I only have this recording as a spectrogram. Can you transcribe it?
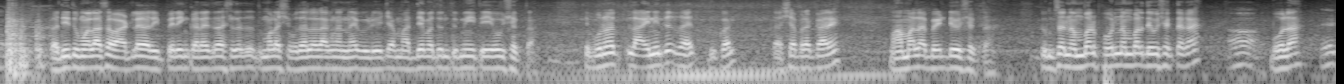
सगळं. कधी तुम्हाला असं वाटलं रिपेअरिंग करायचं असलं तर तुम्हाला शोधायला लागणार नाही. व्हिडिओच्या माध्यमातून तुम्ही इथे येऊ शकता. ते पूर्ण लाईनीतच आहेत दुकान. तर अशा प्रकारे मामाला भेट देऊ शकता. तुमचा नंबर फोन नंबर देऊ शकता का? बोला. Eight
